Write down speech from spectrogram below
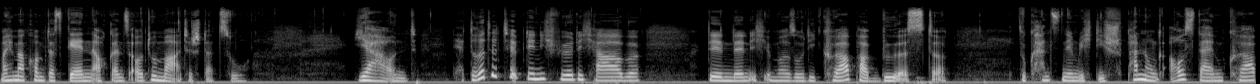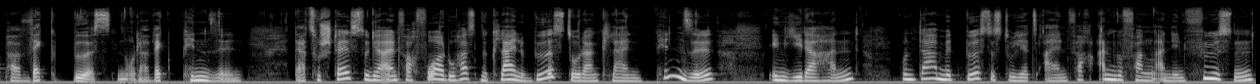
Manchmal kommt das Gähnen auch ganz automatisch dazu. Ja, und der dritte Tipp, den ich für dich habe, den nenne ich immer so die Körperbürste. Du kannst nämlich die Spannung aus deinem Körper wegbürsten oder wegpinseln. Dazu stellst du dir einfach vor, du hast eine kleine Bürste oder einen kleinen Pinsel in jeder Hand und damit bürstest du jetzt einfach, angefangen an den Füßen,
